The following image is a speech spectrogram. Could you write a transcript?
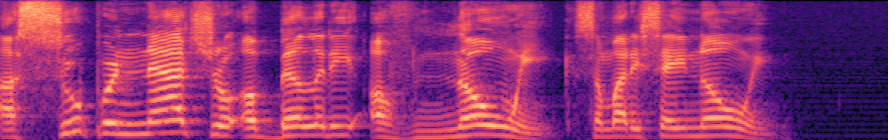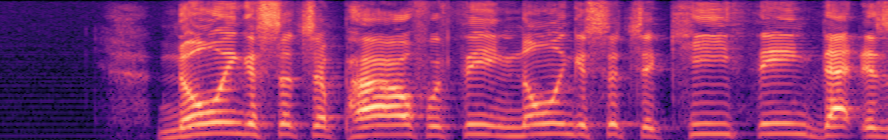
a supernatural ability of knowing. Somebody say knowing. Knowing is such a powerful thing. Knowing is such a key thing that is,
